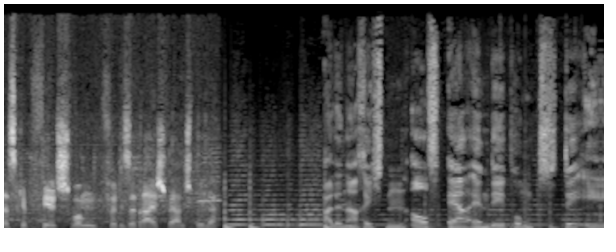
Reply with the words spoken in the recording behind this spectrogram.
Das gibt viel Schwung für diese drei schweren Spiele. Alle Nachrichten auf rnd.de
